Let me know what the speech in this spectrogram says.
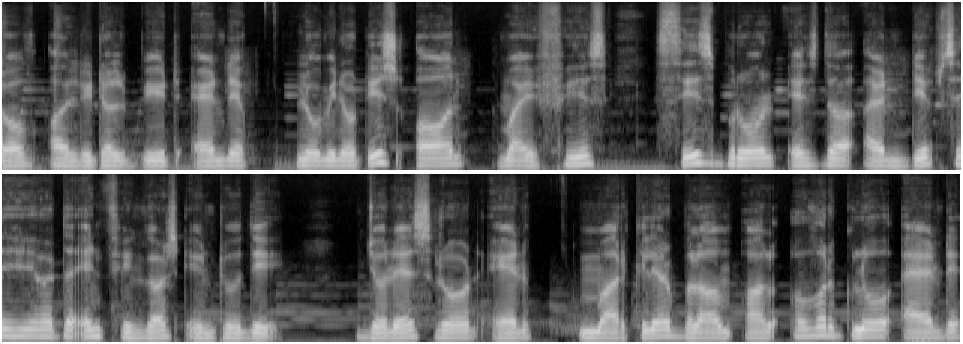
love a little bit and luminous on my face sees brown as the and dips here the and fingers into the Jones Road and Miracle Balm all over glow and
